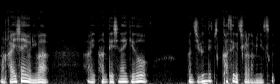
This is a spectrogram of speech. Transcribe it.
まあ会社員よりは安定しないけど、まあ、自分で稼ぐ力が身につく。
